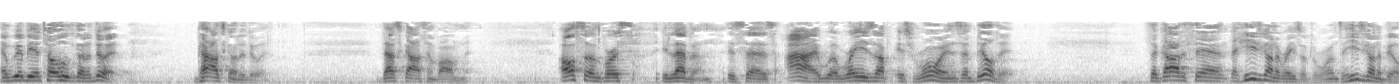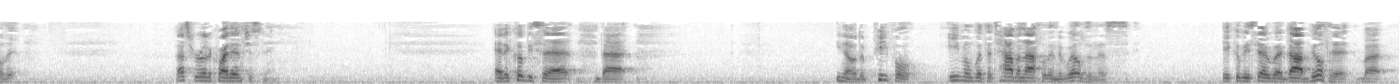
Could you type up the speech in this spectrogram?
and we're being told who's going to do it. God's going to do it. That's God's involvement. Also in verse 11, it says, I will raise up its ruins and build it. So God is saying that He's going to raise up the ruins and He's going to build it. That's really quite interesting. And it could be said that, you know, the people, even with the tabernacle in the wilderness, it could be said where God built it, but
